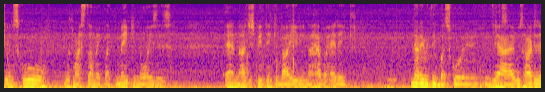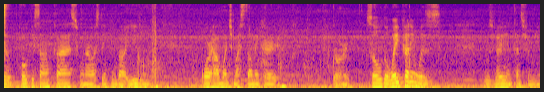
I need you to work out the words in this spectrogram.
during school with my stomach like making noises, and I'd just be thinking about eating. I have a headache. Not even think about school or anything. Yeah, it was hard to focus on class when I was thinking about eating or how much my stomach hurt. Darn. So the weight cutting was was very intense for me.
